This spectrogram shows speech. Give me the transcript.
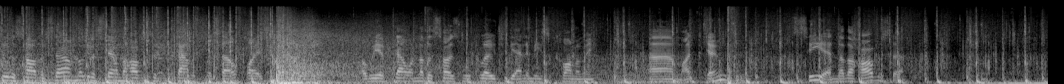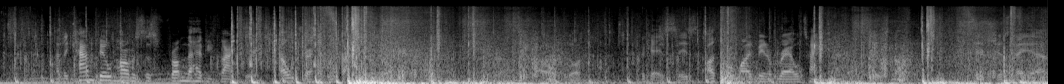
Kill this harvester. I'm not going to stay on the harvester and damage myself by its explosion. We have dealt another sizable blow to the enemy's economy. Um, I don't see another harvester. And they can build harvesters from the heavy factory. Ultra heavy factory. Oh god. Okay, it's, it's, I thought it might have been a rail tank. It's not. It's just a uh,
